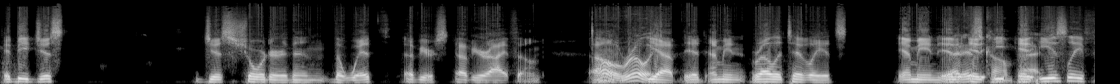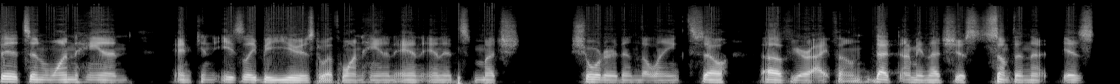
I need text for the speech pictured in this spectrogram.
it'd be just just shorter than the width of your of your iPhone. Oh, Um, really? Yeah. It. I mean, relatively, it's. I mean, it it, it, easily fits in one hand and can easily be used with one hand, and and it's much shorter than the length so of your iPhone. That I mean, that's just something that is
